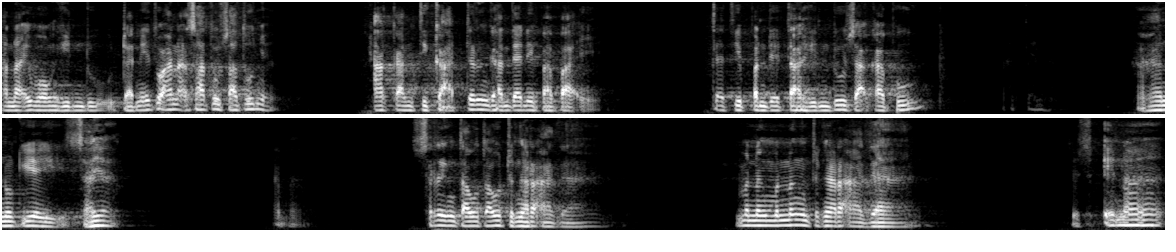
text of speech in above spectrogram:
anak wong Hindu dan itu anak satu-satunya akan dikader ganteni bapaknya. Jadi pendeta Hindu sak kabu. Anu kiai saya apa? Sering tahu-tahu dengar ada meneng-meneng dengar adzan. Terus enak.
